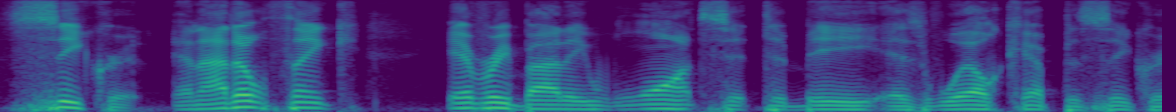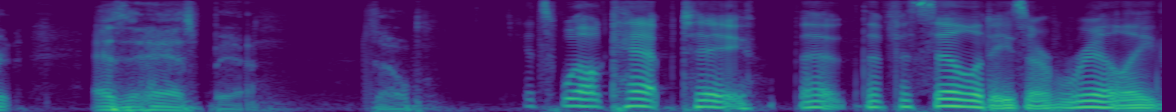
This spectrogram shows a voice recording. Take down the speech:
secret, and I don't think everybody wants it to be as well kept a secret as it has been. So. It's well kept too. The The facilities are really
